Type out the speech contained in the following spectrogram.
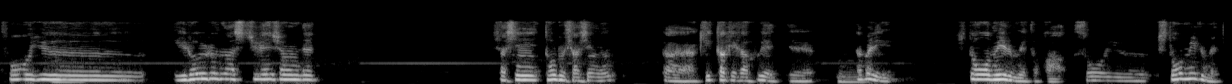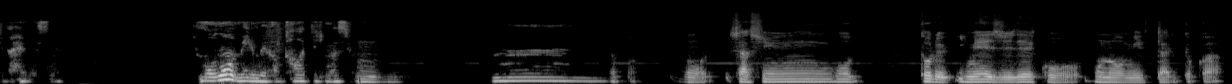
そういう、いろいろなシチュエーションで、写真、撮る写真あきっかけが増えて、やっぱり人を見る目とか、そういう人を見る目って大変ですね。物を見る目が変わってきますよ。うん。うんやっぱ、もう写真を撮るイメージで、こう、物を見たりとか。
